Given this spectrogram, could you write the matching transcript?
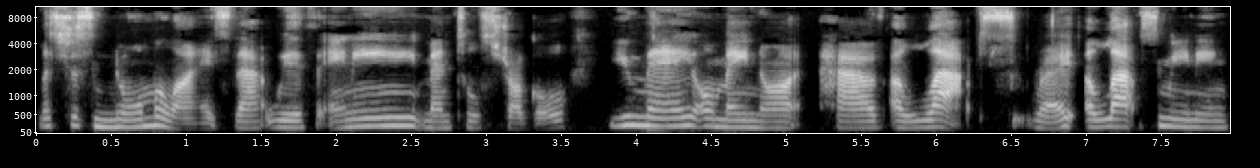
let's just normalize that with any mental struggle, you may or may not have a lapse, right? A lapse meaning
